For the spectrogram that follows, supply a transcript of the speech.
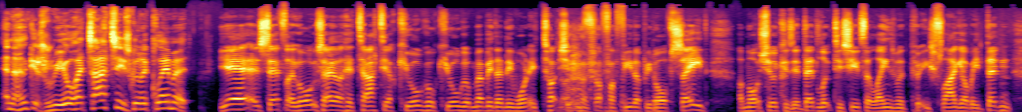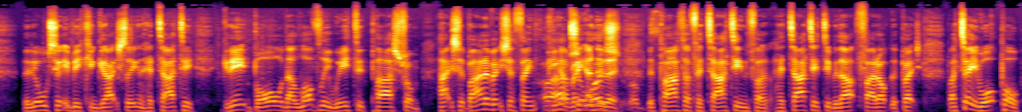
And I think it's Reo Hatate who's going to claim it. Yeah, it's definitely oh, it's either Hatate or Kyogo. Kyogo maybe didn't want to touch it for, fear of being offside. I'm not sure because they did look to see if the linesman would put his flag up. He didn't. They all seem to be congratulating Hatate. Great ball and a lovely weighted pass from Haksabanovic, I think. Oh, Peter, right was. the, the path of Hatate and for Hatate to be that far up the pitch. But I tell you what, Paul,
